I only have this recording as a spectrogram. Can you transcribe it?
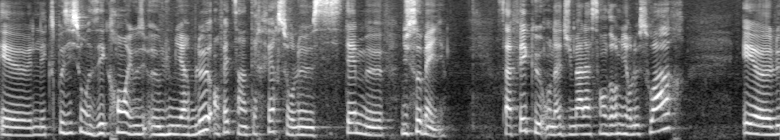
Et euh, l'exposition aux écrans et aux, lumières bleues, en fait, ça interfère sur le système euh, du sommeil. Ça fait qu'on a du mal à s'endormir le soir. Et euh, le,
